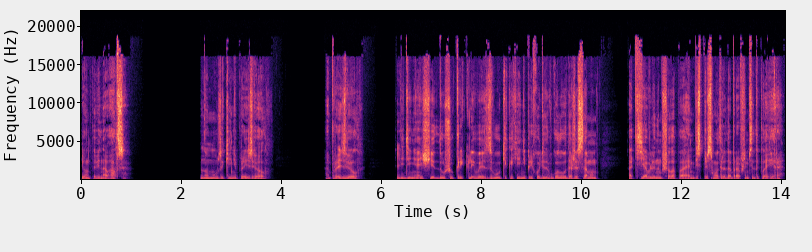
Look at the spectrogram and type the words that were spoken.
И он повиновался. Но музыки не произвел. А произвел леденящие душу крикливые звуки, какие не приходят в голову даже самым отъявленным шалопаем, без присмотра добравшимся до клавира.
